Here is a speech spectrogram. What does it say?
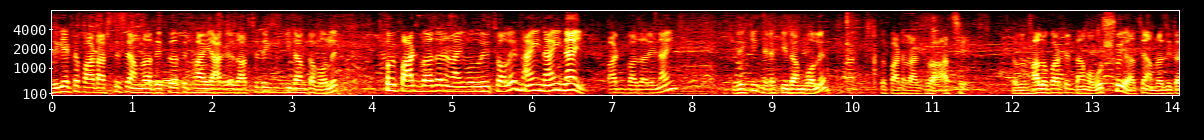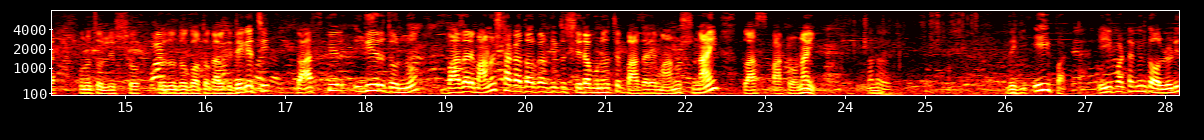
দেখি একটা পাট আসতেছে আমরা দেখতে পাচ্ছি ভাই আগে যাচ্ছে দেখি কি দামটা বলে। তবে পাট বাজারে নাই বললেই চলে। নাই নাই নাই। পাট বাজারে নাই। দেখি এটা কি দাম বলে। তো পাটের আগ্রহ আছে। তবে ভালো পাটের দাম অবশ্যই আছে। আমরা যেটা উনচল্লিশশো পর্যন্ত গতকালকে দেখেছি। তো আজকের ঈদের জন্য বাজারে মানুষ থাকা দরকার, কিন্তু সেটা মনে হচ্ছে বাজারে মানুষ নাই, প্লাস পাটও নাই। দেখি এই পাটটা। এই পাটটা কিন্তু অলরেডি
